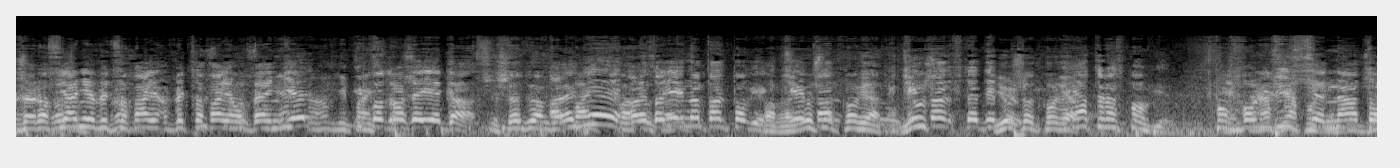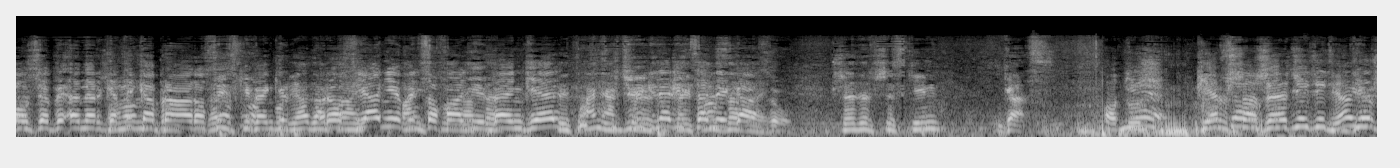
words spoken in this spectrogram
że Rosjanie wycofają, wycofają rozumiem, węgiel i podrożeje gaz. Przyszedłem do ale nie, państwa ale to tutaj. niech nam pan powie, Dobra, gdzie, już pan, odpowiadam. gdzie Już- pan wtedy już był. odpowiadam. Ja teraz powiem. teraz ja Pozwoliliście powiem, na to, dobrze? żeby energetyka Szanowni brała rosyjski węgiel. odpowiadam Rosjanie państwu wycofali te węgiel pytania, i które dźwignęli tutaj pan ceny gazu. Przede wszystkim gaz. Otóż Nie, pierwsza rzecz, ja już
